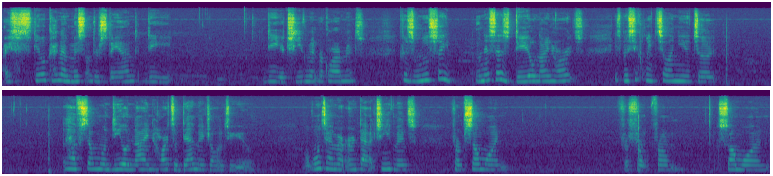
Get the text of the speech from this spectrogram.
I still kind of misunderstand the the achievement requirements, because when you say when it says deal nine hearts, it's basically telling you to have someone deal nine hearts of damage onto you. But one time I earned that achievement from someone for, from from someone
